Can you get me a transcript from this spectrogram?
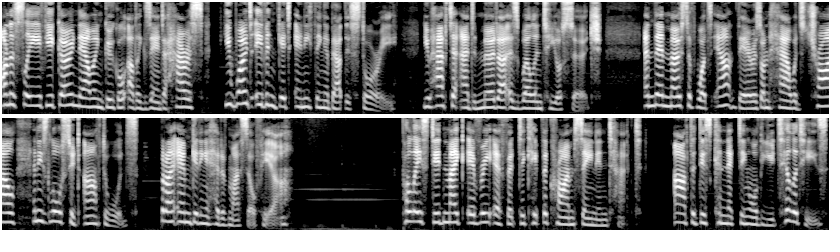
Honestly, if you go now and Google Alexander Harris, you won't even get anything about this story. You have to add murder as well into your search. And then most of what's out there is on Howard's trial and his lawsuit afterwards. But I am getting ahead of myself here. Police did make every effort to keep the crime scene intact. After disconnecting all the utilities,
